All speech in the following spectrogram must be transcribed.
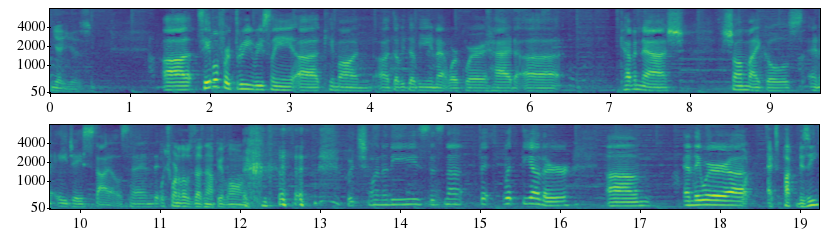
Yeah, he is. Uh, Table for Three recently uh, came on uh, WWE Network where it had uh, Kevin Nash, Shawn Michaels, and AJ Styles. And Which one of those does not belong? which one of these does not fit with the other? Um, and they were uh, X Pac busy?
